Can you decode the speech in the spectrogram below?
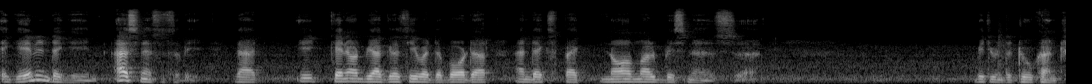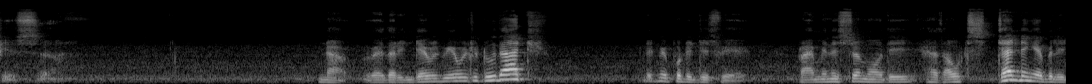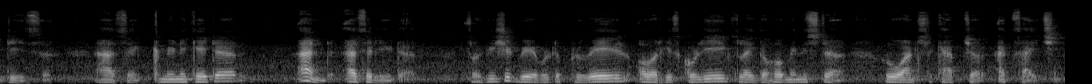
again and again, as necessary, that it cannot be aggressive at the border and expect normal business uh, between the two countries. Now, whether India will be able to do that, let me put it this way Prime Minister Modi has outstanding abilities as a communicator and as a leader. So he should be able to prevail over his colleagues like the Home Minister who wants to capture Aksai Chin.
